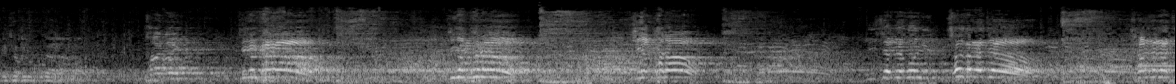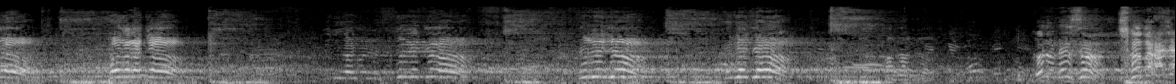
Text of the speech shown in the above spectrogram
그러셨습니다. 탄핵 기각하라! 기각하라! 기각하라! 이재명을 처단하자! 처단하자! 처단하자! 민주당을 끌어내자! 끌어내자! 감사합니다. 끌어내서 처단하자!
